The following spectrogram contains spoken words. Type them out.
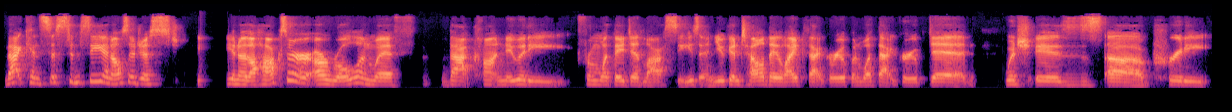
that consistency and also just you know the hawks are are rolling with that continuity from what they did last season. You can tell they liked that group and what that group did which is uh pretty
